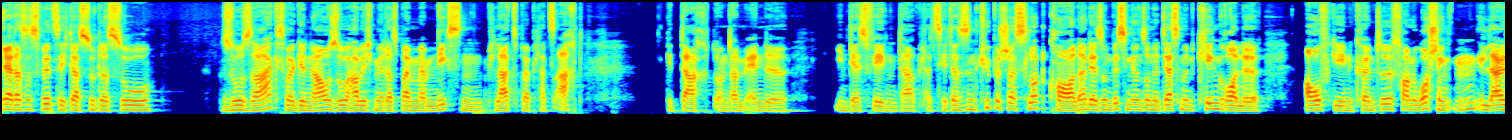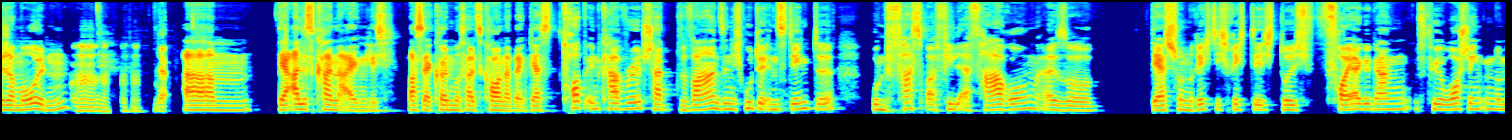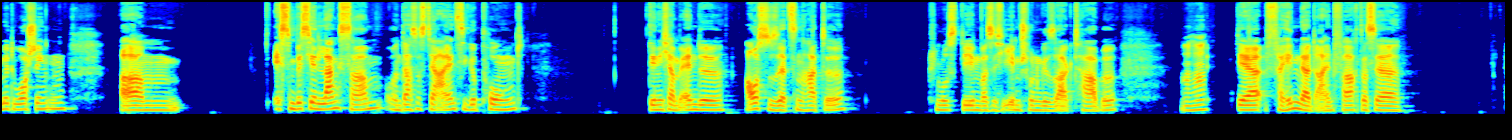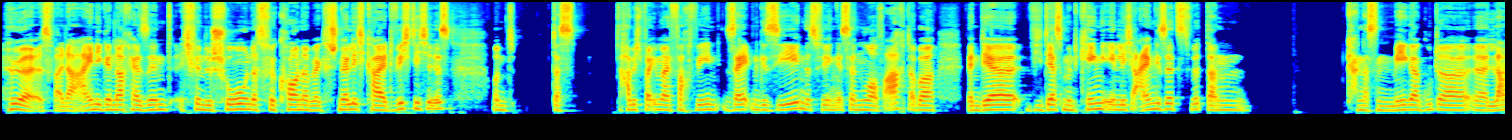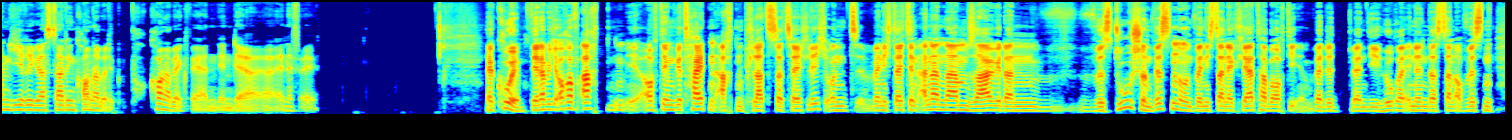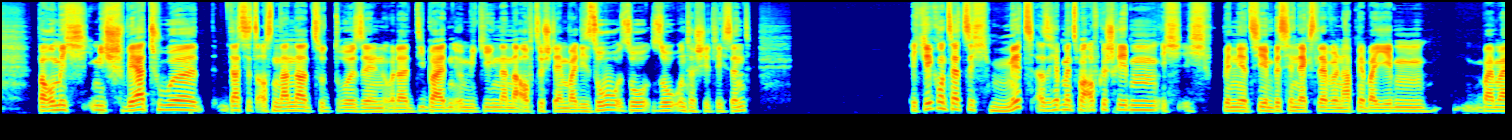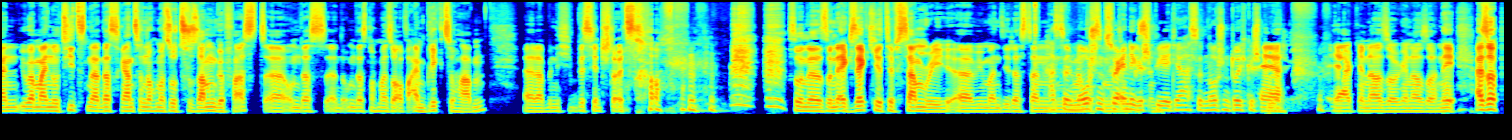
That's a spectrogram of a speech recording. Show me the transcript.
Ja, das ist witzig, dass du das so, so sagst, weil genau so habe ich mir das bei meinem nächsten Platz, bei Platz 8, gedacht und am Ende ihn deswegen da platziert. Das ist ein typischer Slot-Corner, der so ein bisschen in so eine Desmond King-Rolle aufgehen könnte von Washington, Elijah Molden. Mhm, mhm, ja. Ähm, der alles kann eigentlich, was er können muss als Cornerback. Der ist top in Coverage, hat wahnsinnig gute Instinkte, unfassbar viel Erfahrung. Also der ist schon richtig, richtig durch Feuer gegangen für Washington und mit Washington. Ähm, ist ein bisschen langsam und das ist der einzige Punkt, den ich am Ende auszusetzen hatte, plus dem, was ich eben schon gesagt habe, mhm. der verhindert einfach, dass er höher ist, weil da einige nachher sind. Ich finde schon, dass für Cornerbacks Schnelligkeit wichtig ist und das habe ich bei ihm einfach selten gesehen, deswegen ist er nur auf 8, aber wenn der wie Desmond King ähnlich eingesetzt wird, dann kann das ein mega guter, äh, langjähriger Starting Cornerback, Cornerback werden in der äh, NFL. Ja, cool. Den habe ich auch auf, acht, auf dem geteilten achten Platz tatsächlich. Und wenn ich gleich den anderen Namen sage, dann wirst du schon wissen. Und wenn ich es dann erklärt habe, auch die, werden die HörerInnen das dann auch wissen, warum ich mich schwer tue, das jetzt auseinander zu dröseln oder die beiden irgendwie gegeneinander aufzustellen, weil die so, so, so unterschiedlich sind. Ich gehe grundsätzlich mit. Also ich habe mir jetzt mal aufgeschrieben, ich, ich bin jetzt hier ein bisschen Next Level und habe mir bei jedem, bei meinen, über meine Notizen dann das Ganze nochmal so zusammengefasst, äh, um das, äh, um das nochmal so auf einen Blick zu haben. Äh, da bin ich ein bisschen stolz drauf. so, eine, so eine Executive Summary, äh, wie man sie das dann. Hast du Notion zu Ende so gespielt, ja? Hast du Notion durchgespielt? ja, genau so, genau so. Nee, also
